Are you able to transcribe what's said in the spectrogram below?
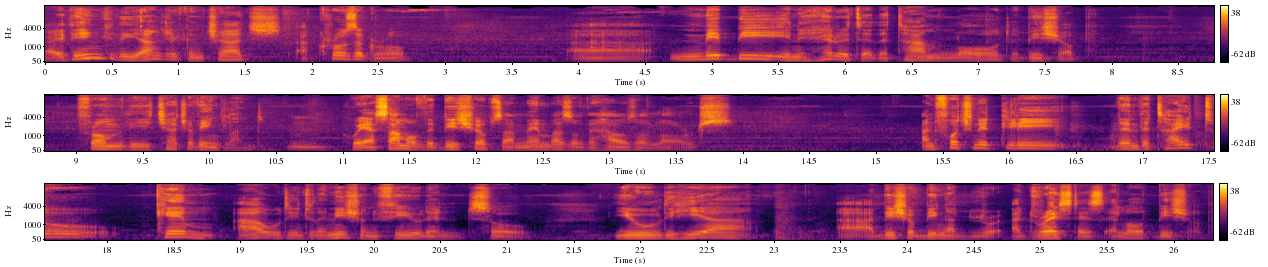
I think the Anglican Church across the globe uh, maybe inherited the term Lord Bishop from the Church of England, where some of the bishops are members of the House of Lords. Unfortunately, then the title came out into the mission field, and so you would hear uh, a bishop being addr- addressed as a Lord Bishop.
